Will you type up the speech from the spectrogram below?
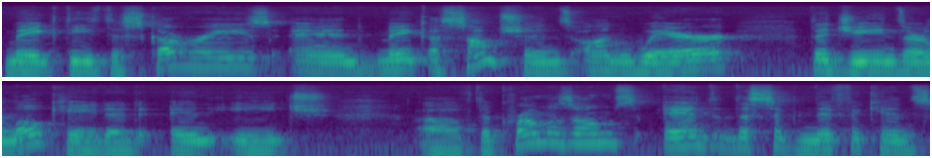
make these discoveries and make assumptions on where the genes are located in each of the chromosomes and the significance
